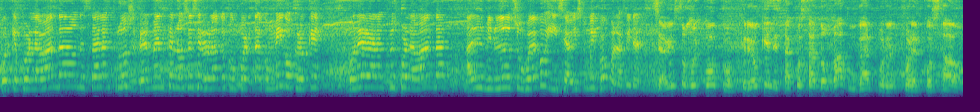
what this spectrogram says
Porque por la banda donde está Alan Cruz, realmente no sé si Rolando concuerda conmigo. Creo que poner a Alan Cruz por la banda ha disminuido su juego y se ha visto muy poco en la final. Se ha visto muy poco. Creo que le está costando más jugar por, por el costado.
